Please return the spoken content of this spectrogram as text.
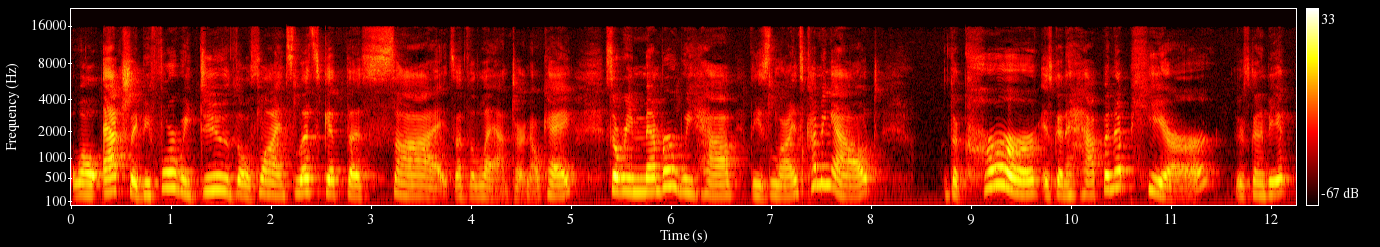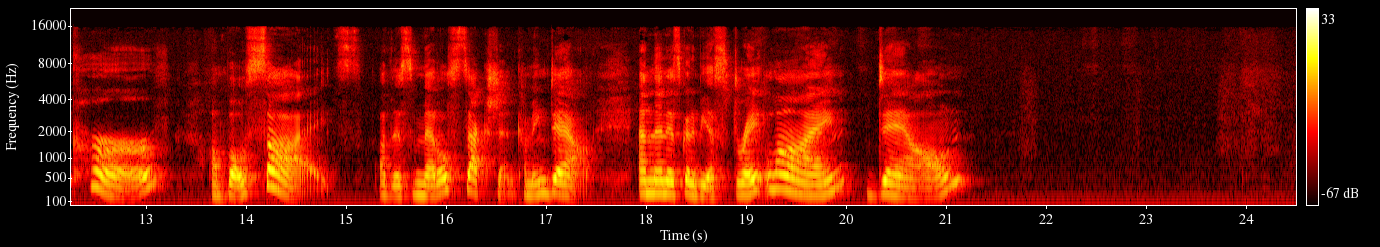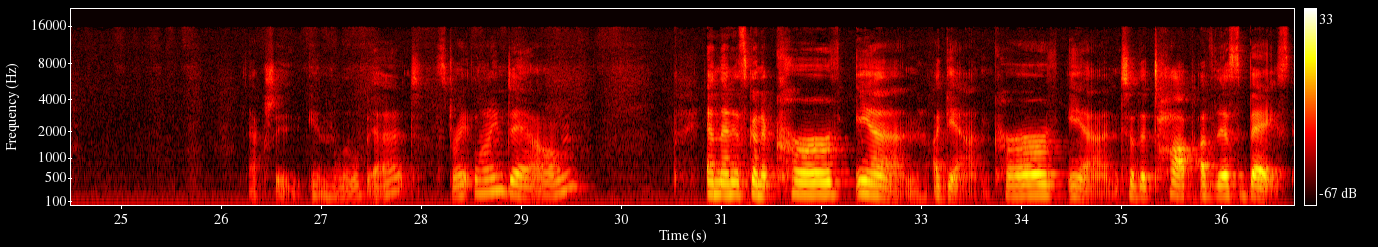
well, actually, before we do those lines, let's get the sides of the lantern, okay? So remember, we have these lines coming out. The curve is going to happen up here. There's going to be a curve on both sides of this metal section coming down. And then it's going to be a straight line down. Actually, in a little bit. Straight line down and then it's going to curve in again, curve in to the top of this base.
